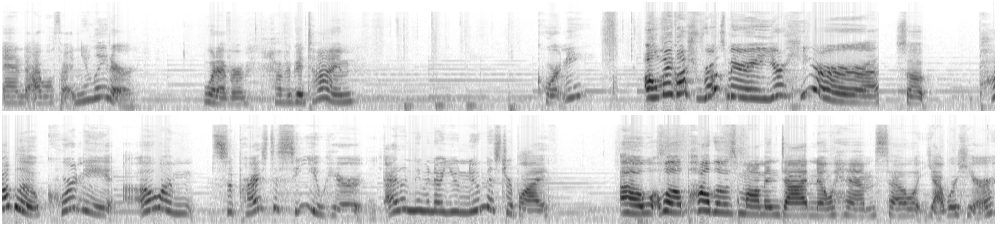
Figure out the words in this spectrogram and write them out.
and I will threaten you later. Whatever. Have a good time. Courtney? Oh my gosh, Rosemary, you're here! So, Pablo, Courtney, oh, I'm surprised to see you here. I didn't even know you knew Mr. Blythe. Oh, well, Pablo's mom and dad know him, so yeah, we're here.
